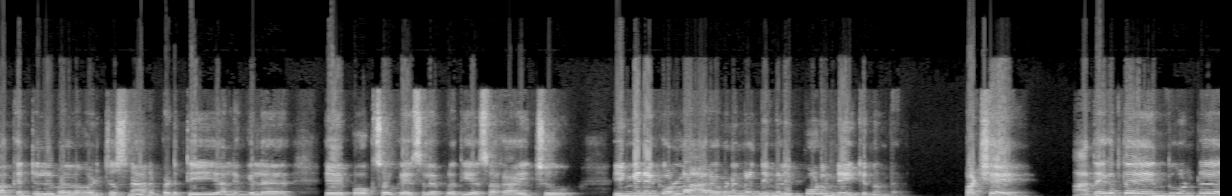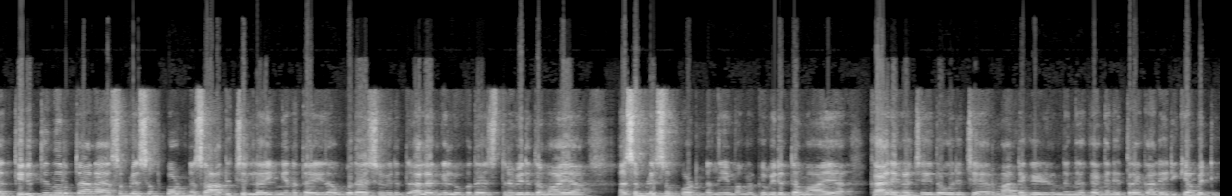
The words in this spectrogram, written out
ബക്കറ്റിൽ വെള്ളം ഒഴിച്ച് സ്നാനപ്പെടുത്തി അല്ലെങ്കിൽ പോക്സോ കേസിലെ പ്രതിയെ സഹായിച്ചു ഇങ്ങനെയൊക്കെയുള്ള ആരോപണങ്ങൾ നിങ്ങൾ ഇപ്പോൾ ഉന്നയിക്കുന്നുണ്ട്. പക്ഷേ അദ്ദേഹത്തെ എന്തുകൊണ്ട് തിരുത്തി നിർത്താൻ അസംബ്ലീസ് ഓഫ് കോർട്ടിന് സാധിച്ചില്ല? ഇങ്ങനത്തെ ഉപദേശ വിരുദ്ധ അല്ലെങ്കിൽ ഉപദേശത്തിന് വിരുദ്ധമായ അസംബ്ലീസ് ഓഫ് കോർട്ടിന്റെ നിയമങ്ങൾക്ക് വിരുദ്ധമായ കാര്യങ്ങൾ ചെയ്ത ഒരു ചെയർമാന്റെ കീഴിൽ നിങ്ങൾക്ക് എങ്ങനെ ഇത്രയും കാലം ഇരിക്കാൻ പറ്റി?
